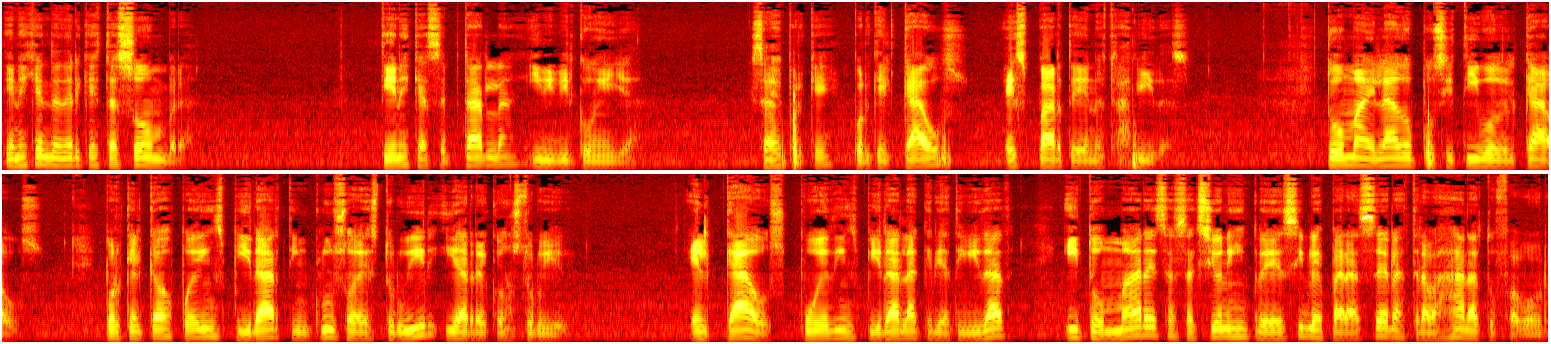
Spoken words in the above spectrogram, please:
Tienes que entender que esta sombra, tienes que aceptarla y vivir con ella. ¿Sabes por qué? Porque el caos es parte de nuestras vidas. Toma el lado positivo del caos, porque el caos puede inspirarte incluso a destruir y a reconstruir. El caos puede inspirar la creatividad y tomar esas acciones impredecibles para hacerlas trabajar a tu favor.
